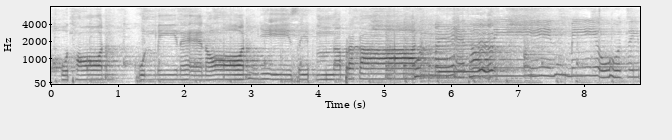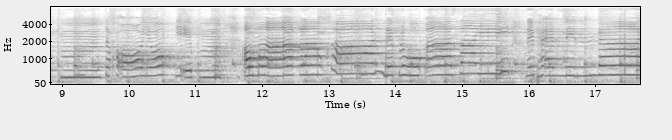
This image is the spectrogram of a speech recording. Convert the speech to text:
กอุทรคุณมีแน่นอนยี่สิบประการคุณแม่ธรณีมีอยู่สิบจะขอยกหยิบ เอามากล่าวขานได้ ปลูกอาศัย ในแผ่นดินดาน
